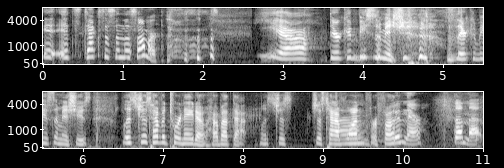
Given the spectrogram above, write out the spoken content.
it's texas in the summer yeah there can be some issues there can be some issues Let's just have a tornado. How about that? Let's just just have um, one for fun. Been there done that.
